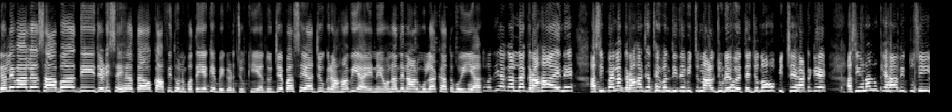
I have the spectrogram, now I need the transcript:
ਡੱਲੇਵਾਲ ਸਾਹਿਬ ਦੀ ਜਿਹੜੀ ਸਿਹਤ ਆ ਉਹ ਕਾਫੀ ਤੁਹਾਨੂੰ ਪਤਾ ਹੀ ਹੈ ਕਿ ਵਿਗੜ ਚੁੱਕੀ ਹੈ ਦੂਜੇ ਪਾਸੇ ਅੱਜ ਗ੍ਰਾਹਾਂ ਵੀ ਆਏ ਨੇ ਉਹਨਾਂ ਦੇ ਨਾਲ ਮੁਲਾਕਾਤ ਹੋਈ ਆ। ਬਹੁਤ ਵਧੀਆ ਗੱਲ ਹੈ ਗ੍ਰਾਹਾਂ ਆਏ ਨੇ। ਅਸੀਂ ਪਹਿਲਾਂ ਗ੍ਰਾਹਾਂ ਜਥੇਬੰਦੀ ਦੇ ਵਿੱਚ ਨਾਲ ਜੁੜੇ ਹੋਏ ਤੇ ਜਦੋਂ ਉਹ ਪਿੱਛੇ ਹਟ ਗਏ ਅਸੀਂ ਉਹਨਾਂ ਨੂੰ ਕਿਹਾ ਵੀ ਤੁਸੀਂ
